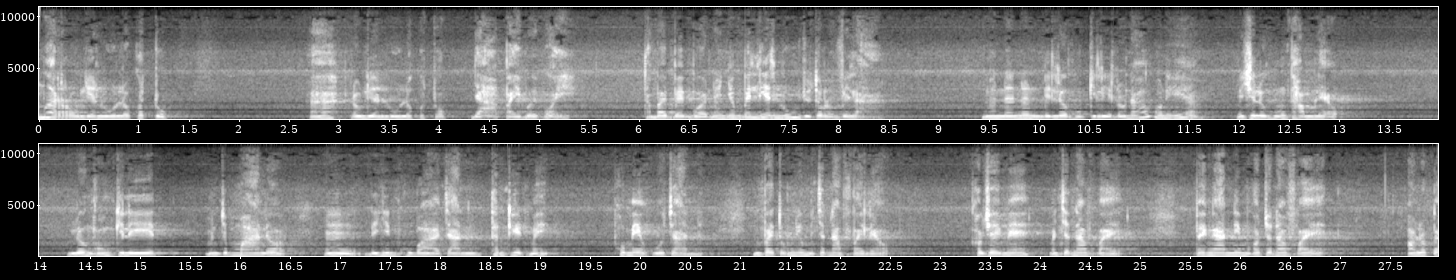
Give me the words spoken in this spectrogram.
เมื่อเราเรียนรู้เราก็จบอะเราเรียนรู้แล้วก็จบ อย่าไปบ่อยๆทำไมไปบ่อยๆนั้นยังไปเรียนรู้อยู่ตลอดเวลานั่นนั่นเป็นเรื่องของกิเลสแล้วนะคนนี้ไม่ใช่เรื่องของธรรมแล้ว เรื่องของกิเลสมันจะมาแล้วอได้ยินครูบาอาจารย์ท่านเทศไหมพ่อแม่ครูอาจารย์ มันไปตรงนี้มันจะนับไว้แล้ว เข้าใจไหมมันจะนับไว้ ไปงานนี้มันก็จะนับไว้ เอาแล้วไป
